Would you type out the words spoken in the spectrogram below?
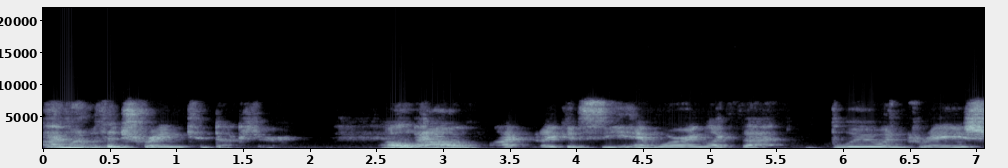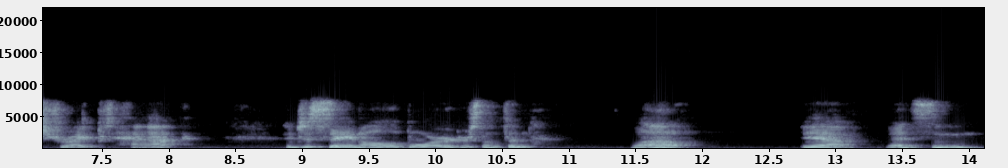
I went with a train conductor. Oh wow! why, but I could see him wearing like that blue and gray striped hat and just saying all aboard or something. Wow, Yeah. that's some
